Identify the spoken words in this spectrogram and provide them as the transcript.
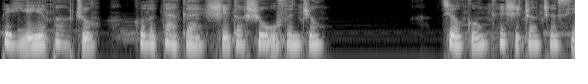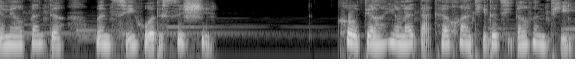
被爷爷抱住，过了大概十到十五分钟，舅公开始装成闲聊般的问起我的私事。扣掉用来打开话题的几道问题，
